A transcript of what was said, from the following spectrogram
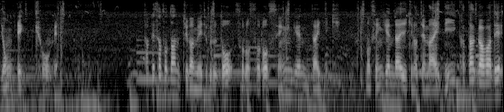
4越境目。竹里団地が見えてくるとそろそろ浅間台駅その浅間台駅の手前新潟川で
